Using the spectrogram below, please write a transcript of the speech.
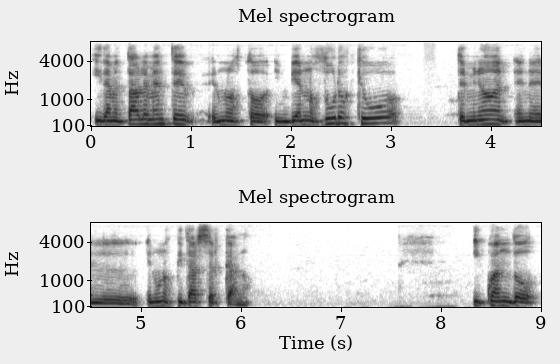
y lamentablemente en uno de estos inviernos duros que hubo, terminó en, el, en un hospital cercano. Y cuando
